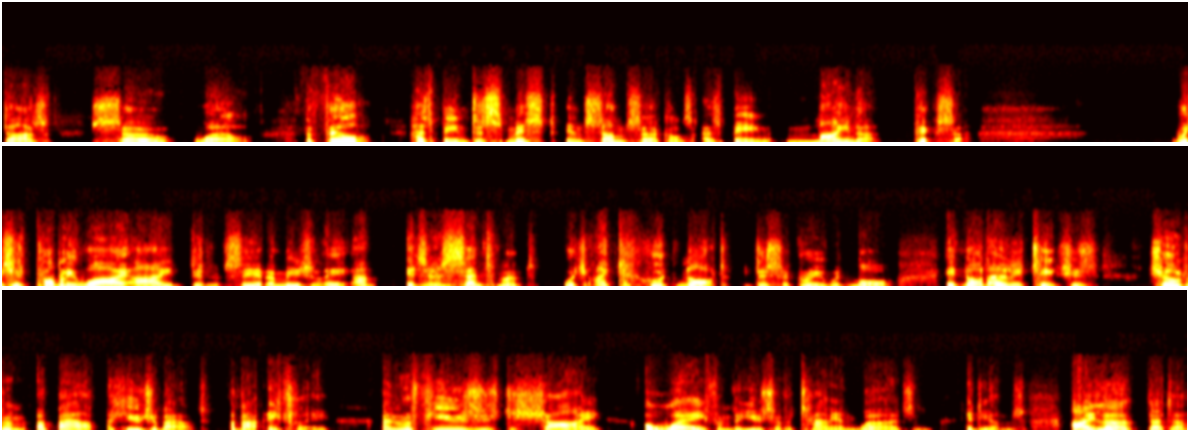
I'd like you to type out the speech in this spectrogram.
does so well. The film has been dismissed in some circles as being minor Pixar, which is probably why I didn't see it immediately. Um, it's a sentiment which I could not disagree with more. It not only teaches children about a huge amount about Italy and refuses to shy away from the use of Italian words and idioms. I learnt that a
